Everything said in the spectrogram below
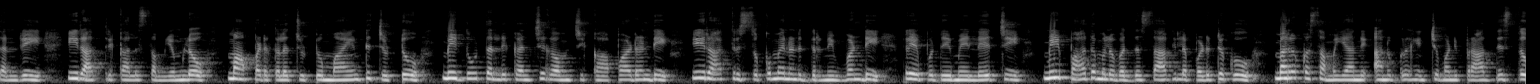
తండ్రి. ఈ రాత్రికాల సమయంలో మా పడకల చుట్టూ మా ఇంటి చుట్టూ మీ దూతల్ని కంచెగా ఉంచి కాపాడండి. ఈ రాత్రి సుఖమైన నిద్రనివ్వండి. రేపుదేమే లేచి మీ పాదముల వద్ద సాగిల పడుటకు మరొక సమయాన్ని అనుగ్రహించమని ప్రార్థిస్తూ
